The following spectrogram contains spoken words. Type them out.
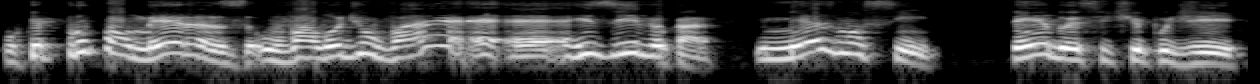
Porque para o Palmeiras, o valor de um VAR é, é, é, risível, cara. E mesmo assim, tendo esse tipo de.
